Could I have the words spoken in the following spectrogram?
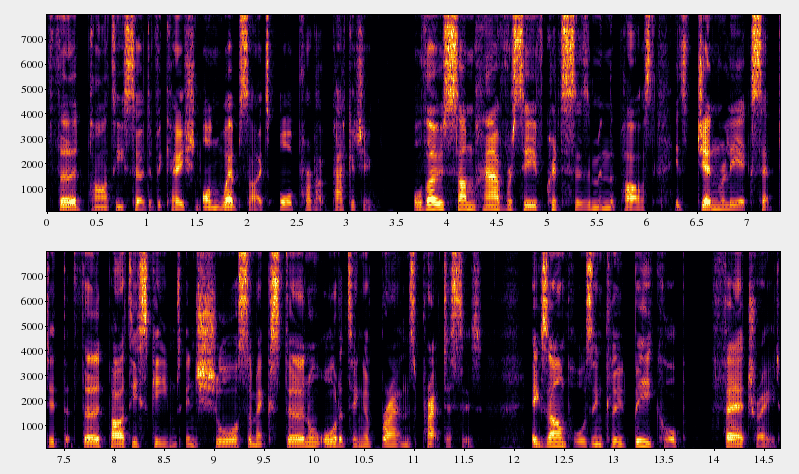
third party certification on websites or product packaging. Although some have received criticism in the past, it's generally accepted that third party schemes ensure some external auditing of brands' practices. Examples include B Corp, Fairtrade,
